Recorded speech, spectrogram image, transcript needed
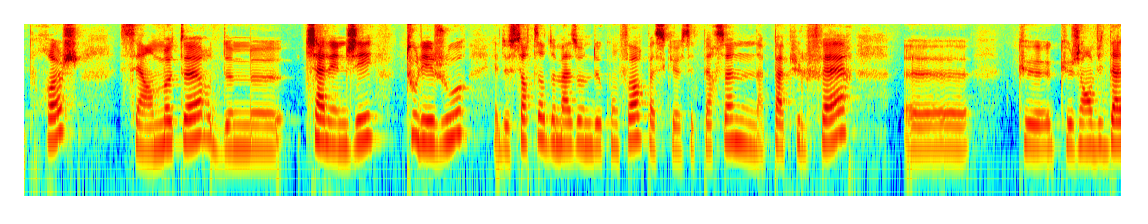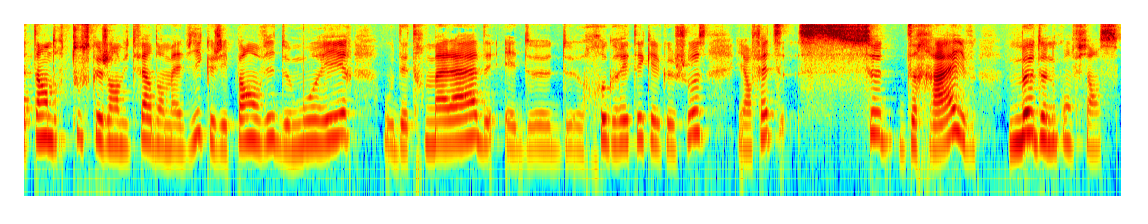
proche. C'est un moteur de me challenger tous les jours et de sortir de ma zone de confort parce que cette personne n'a pas pu le faire, euh, que, j'ai envie d'atteindre tout ce que j'ai envie de faire dans ma vie, que j'ai pas envie de mourir ou d'être malade et de, regretter quelque chose. Et en fait, ce drive me donne confiance.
